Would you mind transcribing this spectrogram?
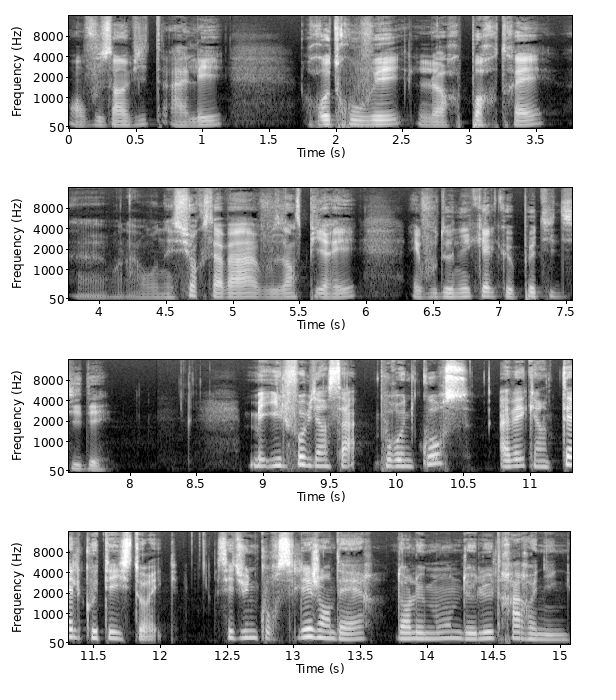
On vous invite à aller retrouver leurs portraits. Euh, voilà, on est sûr que ça va vous inspirer et vous donner quelques petites idées. Mais il faut bien ça pour une course avec un tel côté historique. C'est une course légendaire dans le monde de l'ultra-running.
